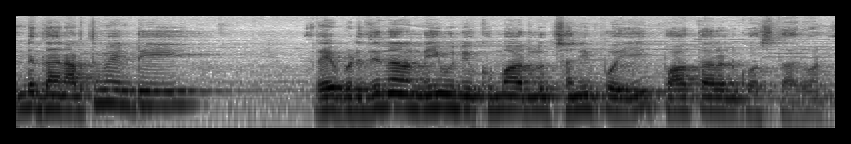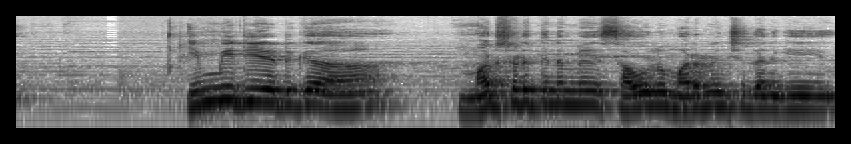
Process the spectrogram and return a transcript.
అంటే దాని అర్థం ఏంటి? రేపటి దినాన నీవు నీ కుమారులు చనిపోయి పాతాళానికి వస్తారు అని. ఇమ్మీడియట్గా మరుసటి దినమే సౌలు మరణించడానికి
